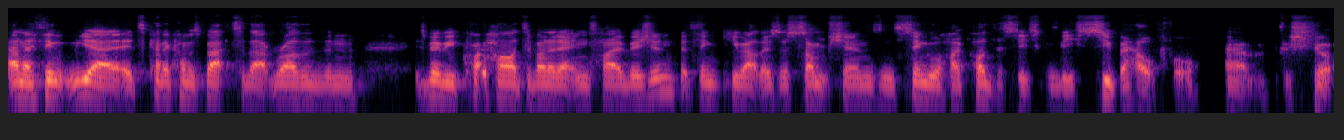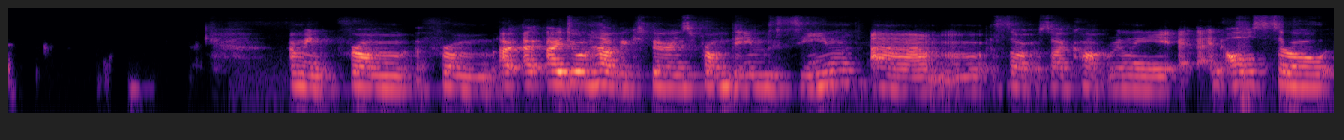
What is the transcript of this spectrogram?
and i think yeah it kind of comes back to that rather than it's maybe quite hard to validate entire vision, but thinking about those assumptions and single hypotheses can be super helpful um, for sure. I mean, from from I, I don't have experience from the indie scene, um, so so I can't really, and also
